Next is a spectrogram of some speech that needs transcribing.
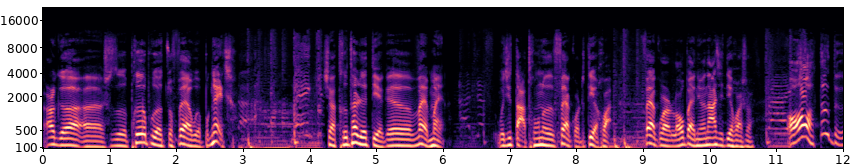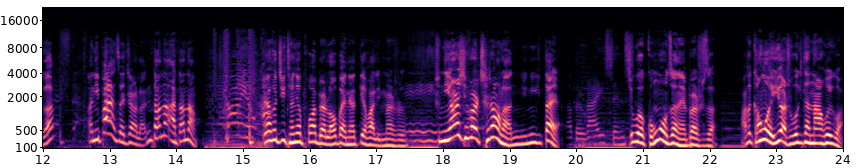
二哥，呃，是婆婆做饭我不爱吃，想偷偷的点个外卖，我就打通了饭馆的电话。饭馆老板娘拿起电话说：“哦，豆豆，啊，你爸在这儿了，你等等啊，等等。”然后就听见旁边老板娘电话里面说：“说你儿媳妇吃上了，你你带。”结果公公在那边说是：“啊，他跟我一样，说我给他拿回过。”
